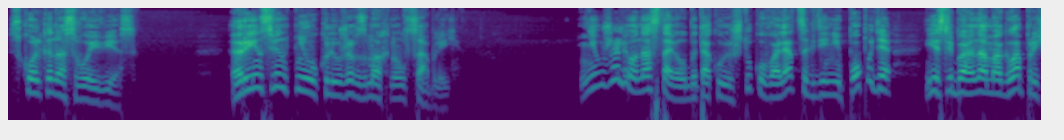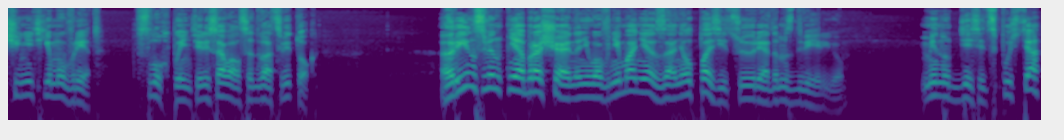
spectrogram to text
сколько на свой вес. Ринсвинд неуклюже взмахнул саблей. Неужели он оставил бы такую штуку валяться где ни попадя, если бы она могла причинить ему вред? Вслух поинтересовался два цветок. Ринсвинд, не обращая на него внимания, занял позицию рядом с дверью. Минут десять спустя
